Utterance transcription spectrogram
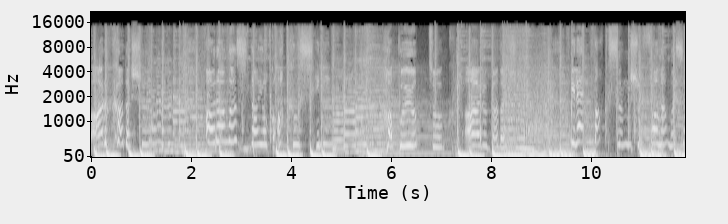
arkadaşım. Aramızda yok akıl senin. Hapı yuttuk arkadaşım. Bilen baksın şu falımıza.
